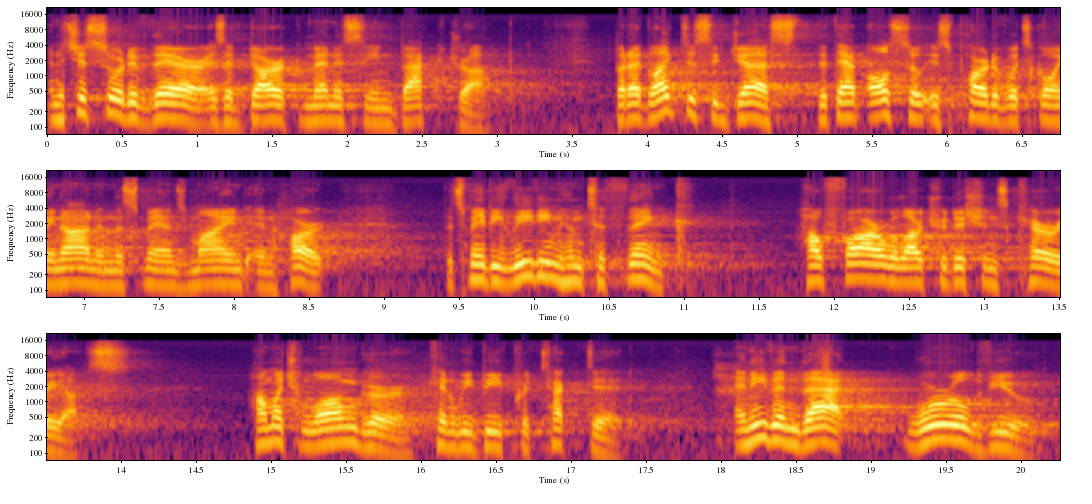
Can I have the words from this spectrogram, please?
And it's just sort of there as a dark, menacing backdrop. But I'd like to suggest that that also is part of what's going on in this man's mind and heart that's maybe leading him to think how far will our traditions carry us? How much longer can we be protected? And even that worldview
